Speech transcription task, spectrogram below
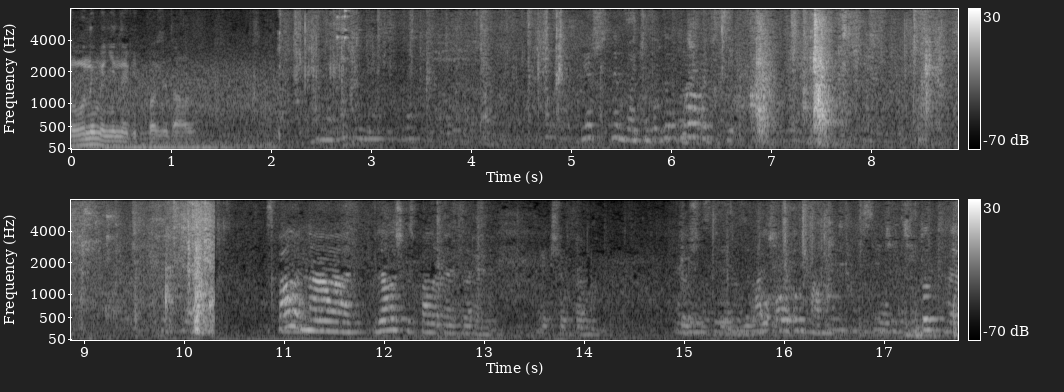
ну вони мені не відповідали. Я ж не бачу, бо всі. Спали на залишки спаленої тварини, якщо прямо точно це називати. Тут е,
